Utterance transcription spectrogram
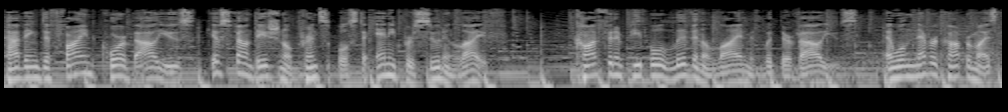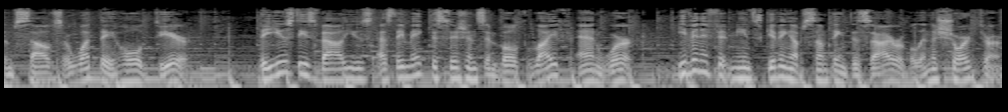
Having defined core values gives foundational principles to any pursuit in life. Confident people live in alignment with their values and will never compromise themselves or what they hold dear. They use these values as they make decisions in both life and work, even if it means giving up something desirable in the short term.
